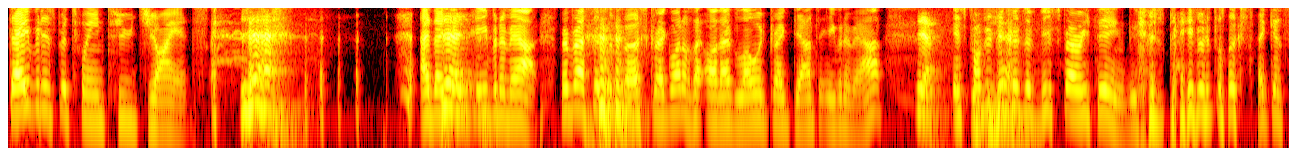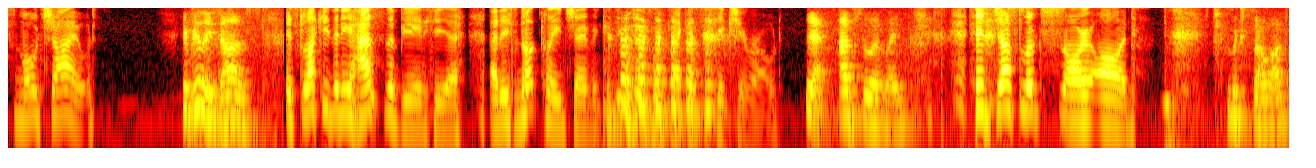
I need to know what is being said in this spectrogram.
David is between two giants, Yeah. and they Yeah. didn't even him out. Remember, I said the first Greg one, I was like, "Oh, they've lowered Greg down to even him out." Yeah. It's probably Yeah. because of this very thing, because David looks like a small child. He really does. It's lucky that he has the beard here and he's not clean shaven because he would have looked like a six year old. Yeah, absolutely. It just looks so odd. It looks so odd.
